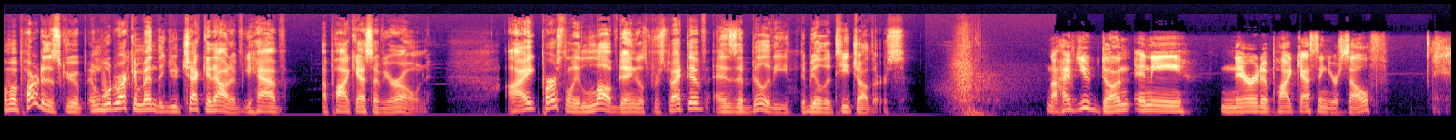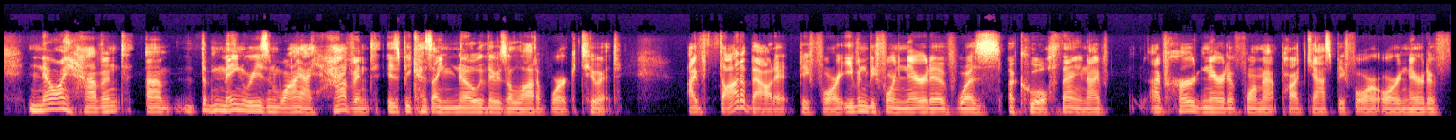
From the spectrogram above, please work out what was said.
I'm a part of this group and would recommend that you check it out if you have a podcast of your own. I personally love Daniel's perspective and his ability to be able to teach others. Now, have you done any narrative podcasting yourself? No, I haven't. Um, the main reason why I haven't is because I know there's a lot of work to it. I've thought about it before, even before narrative was a cool thing. I've I've heard narrative format podcasts before or narrative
